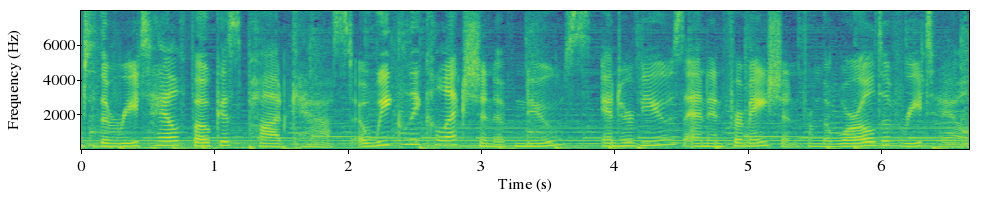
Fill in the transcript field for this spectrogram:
to the Retail Focus Podcast, a weekly collection of news, interviews, and information from the world of retail.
